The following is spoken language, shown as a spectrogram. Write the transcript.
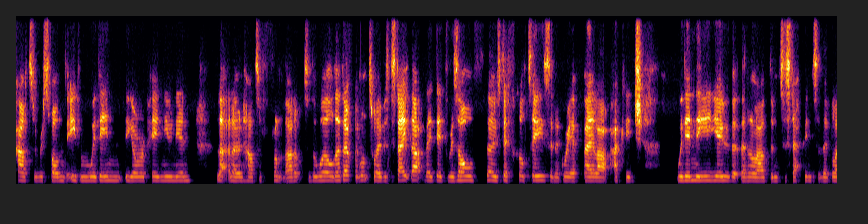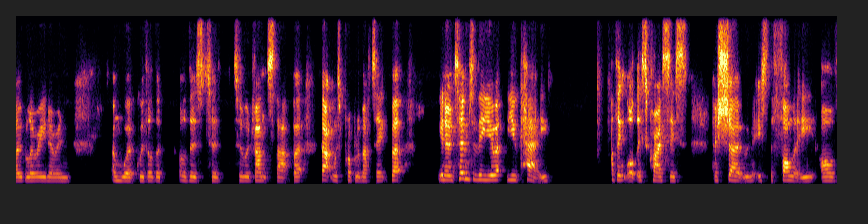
how to respond even within the European Union, let alone how to front that up to the world. I don't want to overstate that. They did resolve those difficulties and agree a bailout package within the EU that then allowed them to step into the global arena and and work with other others to to advance that. But that was problematic. But you know, in terms of the U- UK, I think what this crisis has shown is the folly of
